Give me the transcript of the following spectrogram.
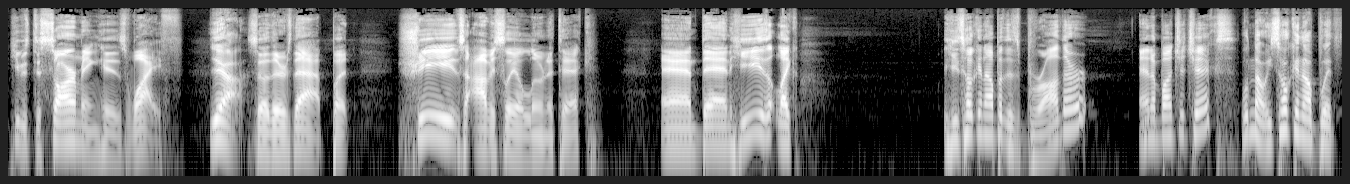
he was disarming his wife. Yeah. So there's that, but she's obviously a lunatic, and then he's like, he's hooking up with his brother and a bunch of chicks. Well, no, he's hooking up with.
